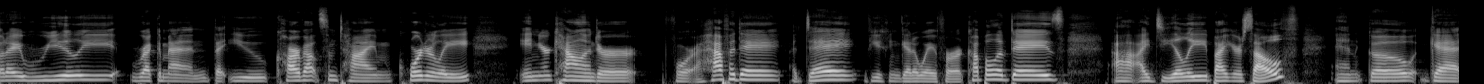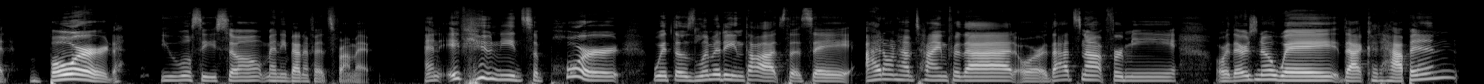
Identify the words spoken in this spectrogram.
but I really recommend that you carve out some time quarterly in your calendar for a half a day, a day, if you can get away for a couple of days, uh, ideally by yourself, and go get bored. You will see so many benefits from it. And if you need support with those limiting thoughts that say, I don't have time for that, or that's not for me, or there's no way that could happen,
